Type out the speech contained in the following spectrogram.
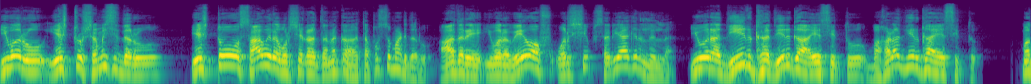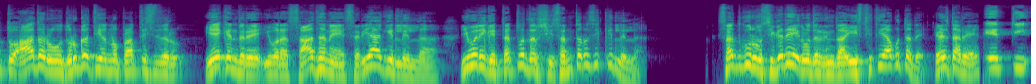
ಇವರು ಎಷ್ಟು ಶ್ರಮಿಸಿದರು ಎಷ್ಟೋ ಸಾವಿರ ವರ್ಷಗಳ ತನಕ ತಪಸ್ಸು ಮಾಡಿದರು. ಆದರೆ ಇವರ ವೇ ಆಫ್ ವರ್ಷಿಪ್ ಸರಿಯಾಗಿರಲಿಲ್ಲ. ಇವರ ದೀರ್ಘ ದೀರ್ಘ ಆಯಸ್ಸಿತ್ತು ಬಹಳ ದೀರ್ಘ ಆಯಸ್ಸಿತ್ತು ಮತ್ತು ಆದರೂ ದುರ್ಗತಿಯನ್ನು ಪ್ರಾಪ್ತಿಸಿದರು. ಏಕೆಂದರೆ ಇವರ ಸಾಧನೆ ಸರಿಯಾಗಿರಲಿಲ್ಲ. ಇವರಿಗೆ ತತ್ವದರ್ಶಿ ಸಂತರು ಸಿಕ್ಕಿರಲಿಲ್ಲ. ಸದ್ಗುರು ಸಿಗದೇ ಇರುವುದರಿಂದ ಈ ಸ್ಥಿತಿ ಆಗುತ್ತದೆ ಹೇಳ್ತಾರೆ ಎತ್ತಿ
